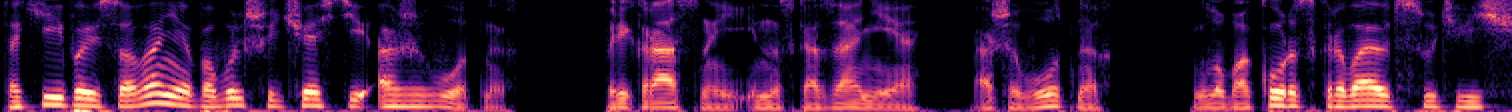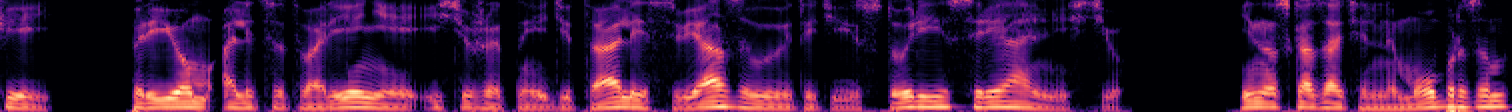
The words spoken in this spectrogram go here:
Такие повествования по большей части о животных. Прекрасные иносказания о животных глубоко раскрывают суть вещей. Прием олицетворения и сюжетные детали связывают эти истории с реальностью. Иносказательным образом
